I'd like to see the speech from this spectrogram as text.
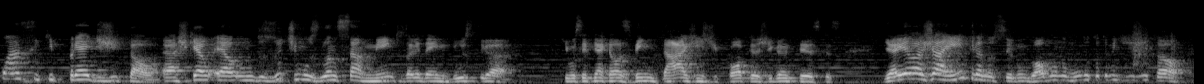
quase que pré-digital. Acho que é, é, um dos últimos lançamentos ali da indústria que você tem aquelas vendagens de cópias gigantescas. E aí ela já entra no segundo álbum no mundo totalmente digital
